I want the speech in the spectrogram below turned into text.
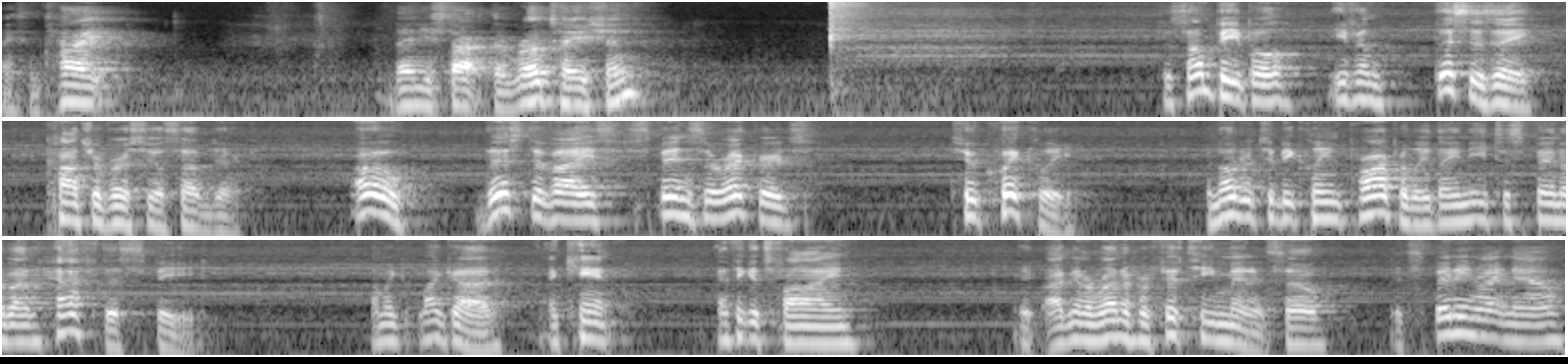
nice and tight. Then you start the rotation. To some people, even this is a controversial subject. Oh, this device spins the records too quickly. In order to be cleaned properly, they need to spin about half this speed. I'm like, my God, I can't, I think it's fine. I'm gonna run it for 15 minutes. So it's spinning right now.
